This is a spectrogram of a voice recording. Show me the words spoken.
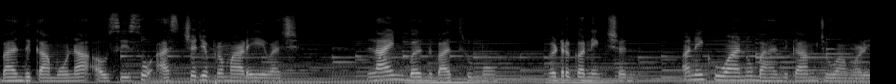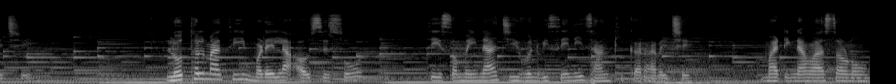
બાંધકામોના અવશેષો આશ્ચર્ય પ્રમાણે એવા છે. લાઇન બંધ બાથરૂમો, ગટર કનેક્શન અને કૂવાનું બાંધકામ જોવા મળે છે. લોથલમાંથી મળેલા અવશેષો તે સમયના જીવન વિશેની ઝાંખી કરાવે છે. માટીના વાસણો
